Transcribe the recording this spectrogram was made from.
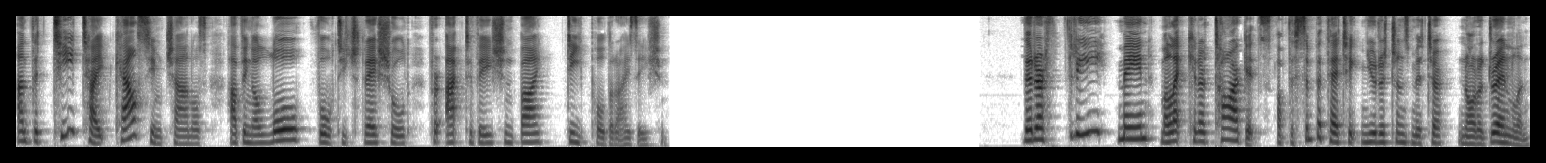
and the T-type calcium channels having a low voltage threshold for activation by depolarization. There are three main molecular targets of the sympathetic neurotransmitter noradrenaline.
